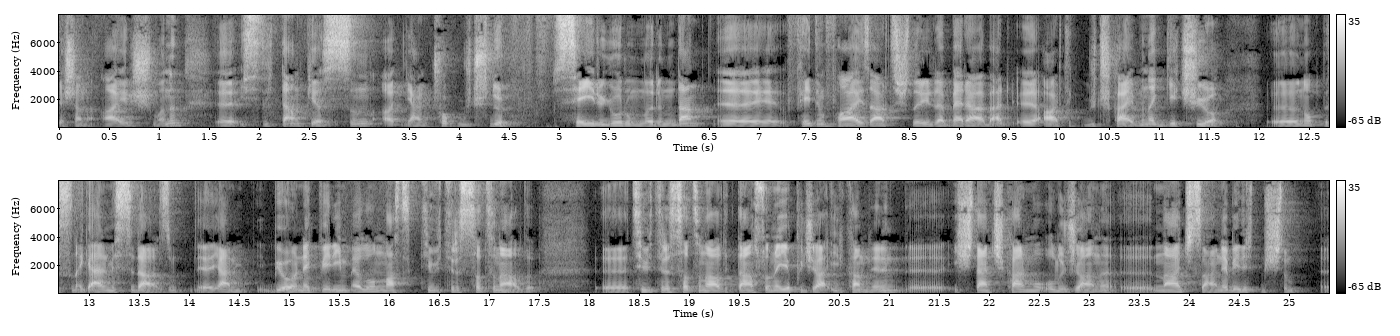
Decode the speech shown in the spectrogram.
yaşanan ayrışmanın e, istihdam piyasasının yani çok güçlü seyri yorumlarından e, Fed'in faiz artışlarıyla beraber e, artık güç kaybına geçiyor e, noktasına gelmesi lazım. E, yani bir örnek vereyim Elon Musk Twitter'ı satın aldı. E, Twitter'ı satın aldıktan sonra yapacağı ilk hamlenin e, işten çıkarma olacağını e, naçizane belirtmiştim. E,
